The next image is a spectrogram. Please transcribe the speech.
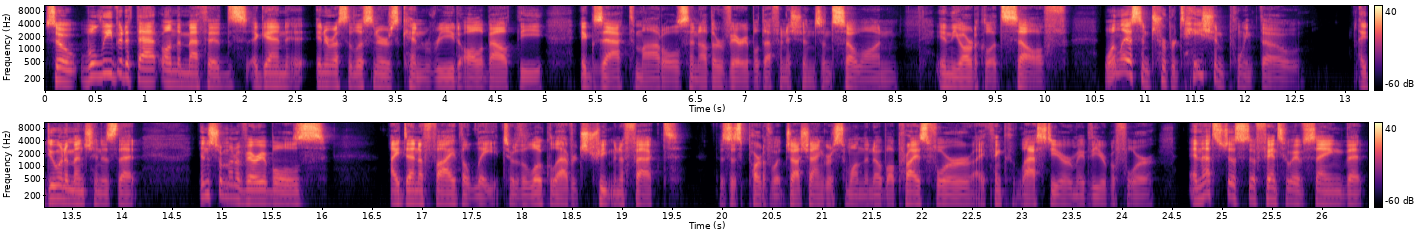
So we'll leave it at that on the methods. Again, interested listeners can read all about the exact models and other variable definitions and so on in the article itself. One last interpretation point, though, I do want to mention is that instrumental variables identify the late or the local average treatment effect. This is part of what Josh Angrist won the Nobel Prize for, I think last year or maybe the year before. And that's just a fancy way of saying that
